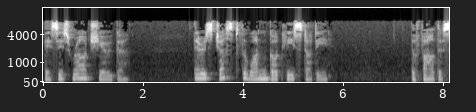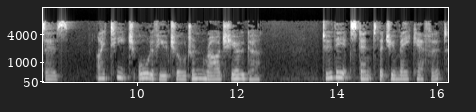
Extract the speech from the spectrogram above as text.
This is Raj Yoga. There is just the one godly study. The Father says, I teach all of you children Raj Yoga. To the extent that you make effort,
